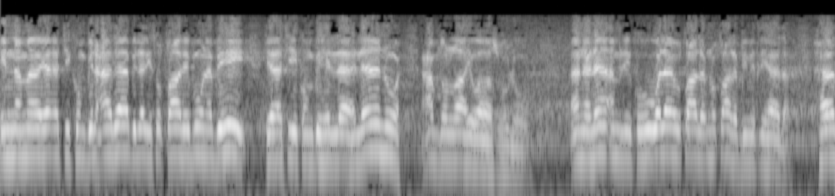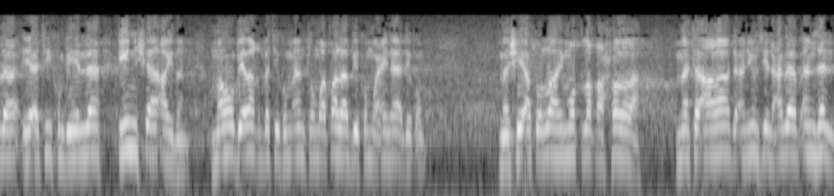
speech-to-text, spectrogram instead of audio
إنما يأتيكم بالعذاب الذي تطالبون به. يأتيكم به الله. لا نوح عبد الله ورسوله. أنا لا أملكه ولا يطالب نطالب بمثل هذا. هذا يأتيكم به الله إن شاء أيضا. ما هو برغبتكم أنتم وطلبكم وعنادكم. مشيئة الله مطلقة حرة. متى أراد أن ينزل العذاب أنزل.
